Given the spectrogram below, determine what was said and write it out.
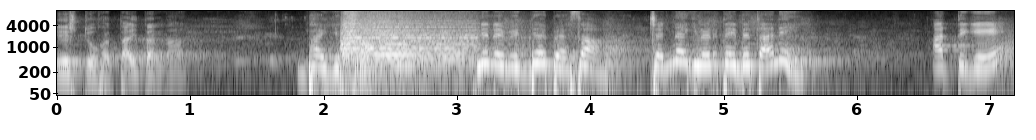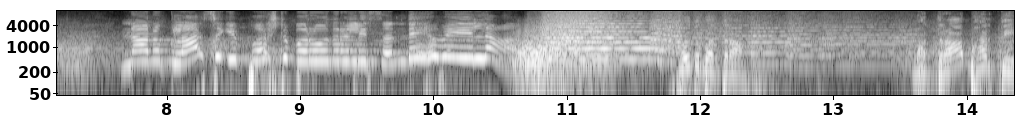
ಎಷ್ಟು ಹೊತ್ತಾಯ್ತಣ್ಣ? ಭಾಗ್ಯ ನಿನ್ನ ವಿದ್ಯಾಭ್ಯಾಸ ಚೆನ್ನಾಗಿ ನಡೀತಾ ಇದೆ ತಾನೇ? ಅತ್ತಿಗೆ ನಾನು ಕ್ಲಾಸಿಗೆ ಫಸ್ಟ್ ಬರುವುದರಲ್ಲಿ ಸಂದೇಹವೇ ಇಲ್ಲ. ಹೌದು ಭದ್ರ ಭದ್ರಾ ಭಾರತಿ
